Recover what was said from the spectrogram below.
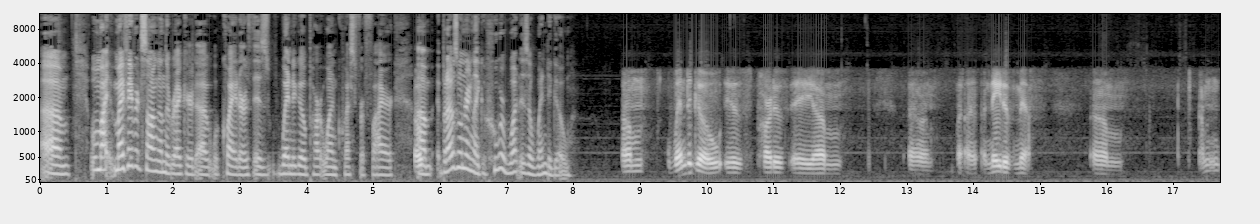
um, well, my my favorite song on the record, uh, well, Quiet Earth, is Wendigo Part One: Quest for Fire. Um, but I was wondering, like, who or what is a Wendigo? Um, Wendigo is part of a um, uh, a, a native myth. Um, I'm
